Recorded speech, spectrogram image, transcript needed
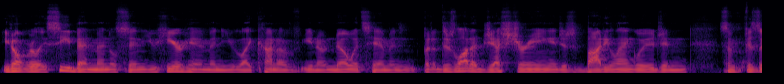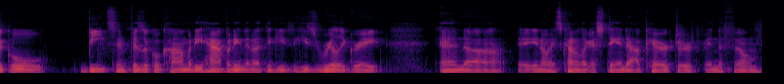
you don't really see ben mendelsohn you hear him and you like kind of you know know it's him and but there's a lot of gesturing and just body language and some physical beats and physical comedy happening that i think he's, he's really great. And uh you know he's kind of like a standout character in the film.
